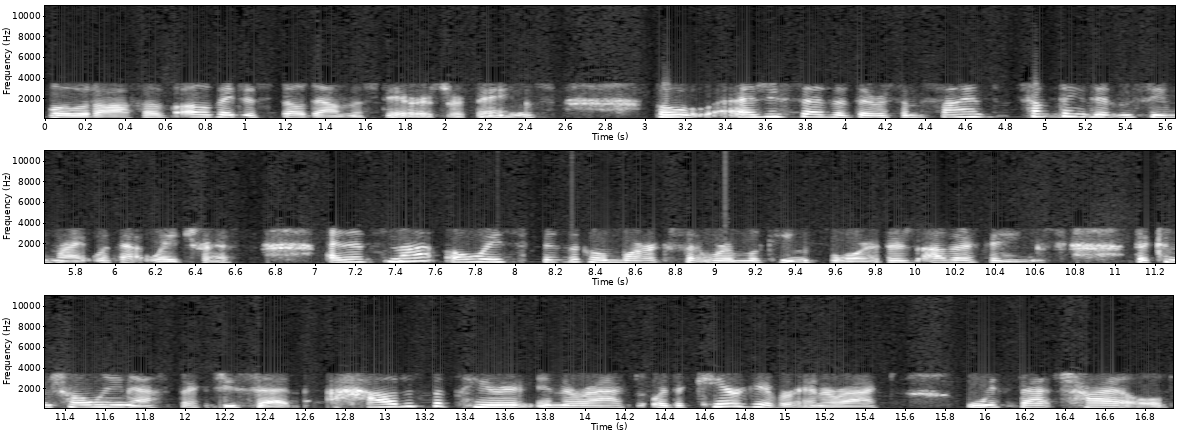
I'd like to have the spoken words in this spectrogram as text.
blow it off of, oh, they just fell down the stairs or things. But as you said, that there were some signs, something didn't seem right with that waitress. And it's not always physical marks that we're looking for. There's other things. The controlling aspect you said. How does the parent interact or the caregiver interact with that child?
